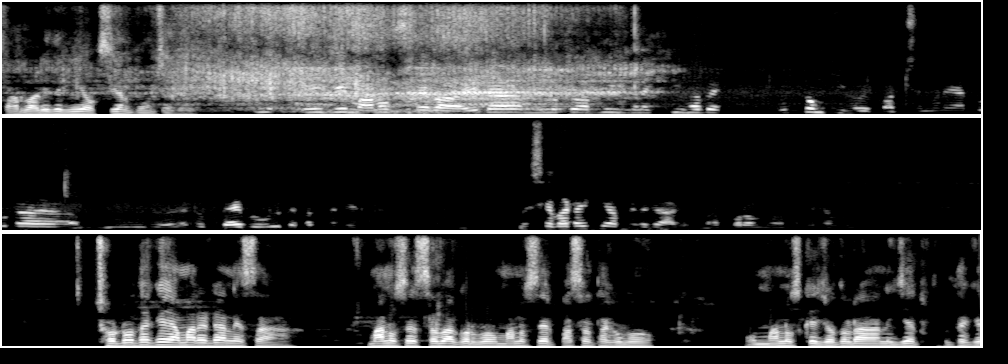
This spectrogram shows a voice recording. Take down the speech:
তার বাড়িতে গিয়ে অক্সিজেন পৌঁছে দেয়। এই যে মানব সেবা এটা মূলত আপনি মানে কীভাবে উদ্যম কীভাবে পাচ্ছেন? মানে এতটা এত ব্যয়বহুল ব্যাপার থাকে। মানে সেবাটাই কি আপনার কাছে মানে পরম যেটা বলে? ছোট থেকে আমার এটা নেশা। মানুষের সেবা করব মানুষের পাশে থাকব ও মানুষকে যতটা নিজের থেকে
